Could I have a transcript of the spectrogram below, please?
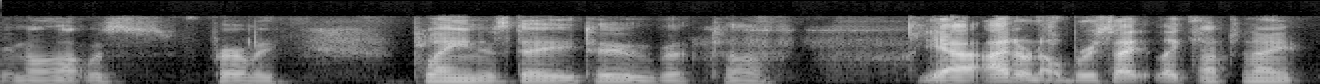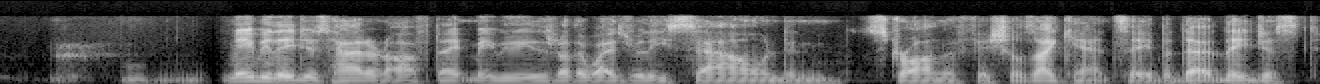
You know that was fairly plain as day too. But uh, yeah, I don't know, Bruce. I like not tonight. maybe they just had an off night. Maybe these are otherwise really sound and strong officials. I can't say, but that they just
